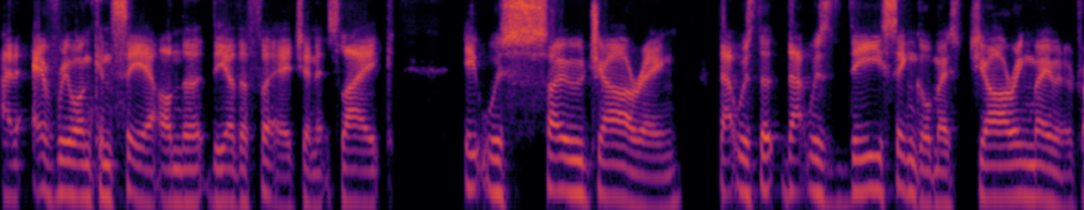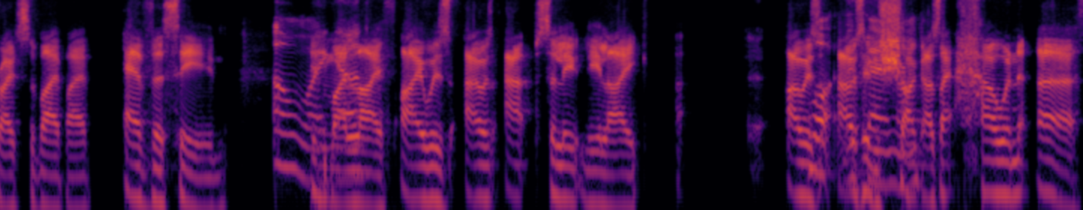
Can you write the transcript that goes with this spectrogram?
and everyone can see it on the the other footage and it's like it was so jarring that was the that was the single most jarring moment of drive to survive i've ever seen oh my in my god, life. I was i was absolutely like i was What i was in shock. on? i was like how on earth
